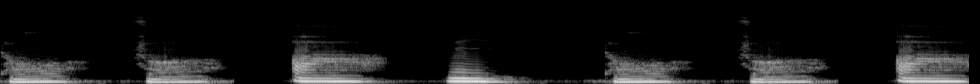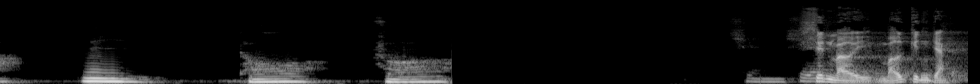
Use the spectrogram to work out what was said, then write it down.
tho phở a ni tho phở a ni tho phở xin mời mở kinh ra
